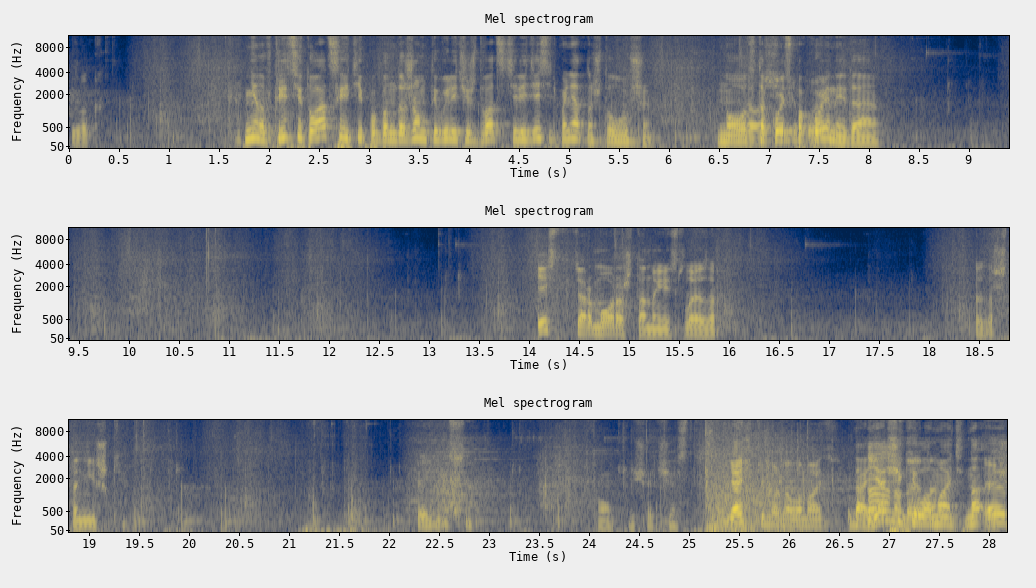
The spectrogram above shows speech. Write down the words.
Пилок. Не, ну в крит ситуации, типа, бандажом ты вылечишь 20 или 10, понятно, что лучше. Но вот Да, в такой вообще любой. спокойный, да. Есть армора, штаны, есть лезер. Лезер штанишки. Леггинсы. О, еще чест. Ящики можно ломать. Да, Да, ящики надо это, ломать. На, э,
